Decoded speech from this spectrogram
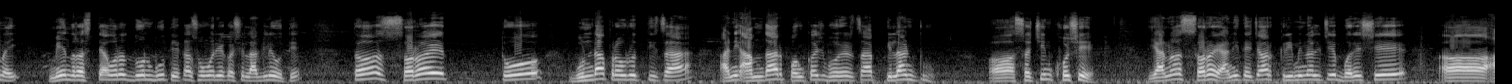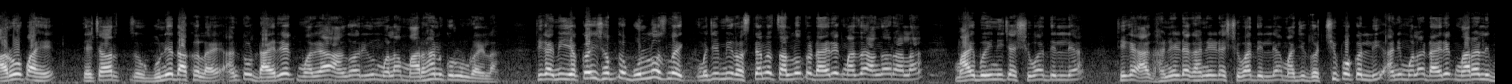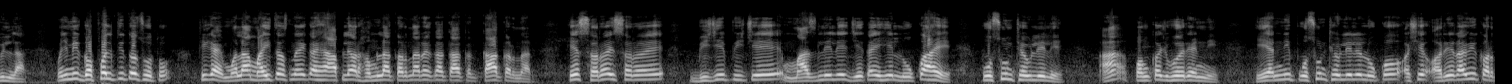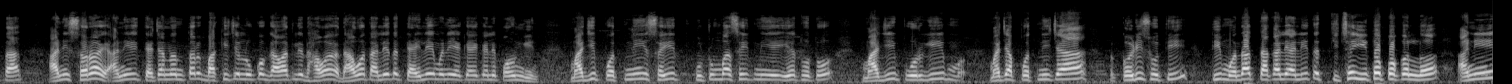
नाही. मेन रस्त्यावरच दोन बूथ एकासमोर एक असे लागले होते. तर सरळ तो गुंडा प्रवृत्तीचा आणि आमदार पंकज भोयरचा पिलांटू सचिन खोशे यानं सरळ आणि त्याच्यावर क्रिमिनलचे बरेचसे आरोप आहे. त्याच्यावर च- गुन्हे दाखल आहे आणि तो डायरेक्ट माझ्या अंगावर येऊन मला मारहाण करून राहिला. ठीक आहे मी एकही शब्द बोललोच नाही. म्हणजे मी रस्त्यानं चाललो तर डायरेक्ट माझ्या अंगावर आला. माय बहिणीच्या शिवा दिल्या. ठीक आहे घाणेरड्या घाणेरड्या शिवा दिल्या माझी गच्ची पकडली आणि मला डायरेक्ट मारायला भिल्ला म्हणजे मी गफल तिथंच होतो. ठीक आहे मला माहीतच नाही का हे आपल्यावर हमला करणार आहे का का का करणार? हे सरळ सरळ बी जे पीचे माजलेले जे काही हे लोक आहे पोसून ठेवलेले हां पंकज भोयर यांनी. यांनी पोसून ठेवलेले लोक असे अरेरावी करतात आणि सरळ आणि त्याच्यानंतर बाकीचे लोक गावातले धाव धावत आले तर त्याला म्हणे एका एकाले पाहून घेईन. माझी पत्नी सहित कुटुंबासहित मी येत होतो. माझी पोरगी माझ्या पत्नीच्या कडीस होती. ती मधात टाकायला आली तर तिचं इथं पकडलं आणि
